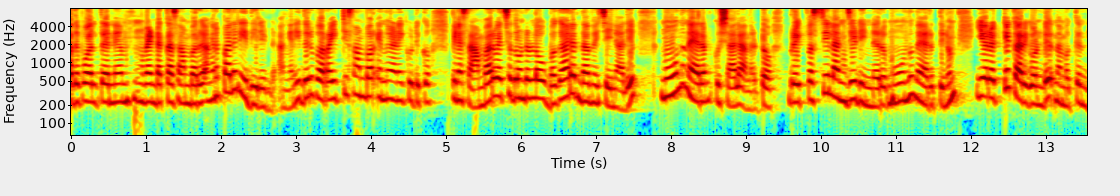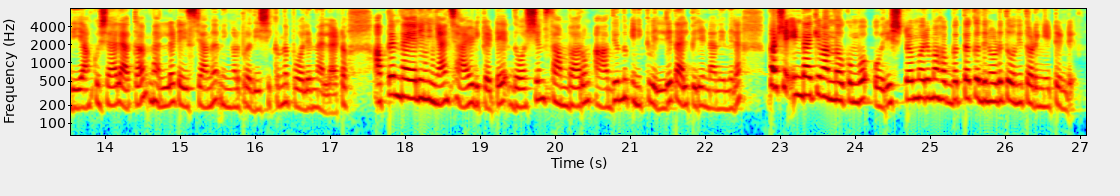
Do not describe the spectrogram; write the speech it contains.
അതുപോലെ തന്നെ വെണ്ടക്ക സാമ്പാർ അങ്ങനെ പല രീതിയിലുണ്ട്. അങ്ങനെ ഇതൊരു വെറൈറ്റി സാമ്പാർ എന്ന് വേണമെങ്കിൽ കൂട്ടിക്കോ. പിന്നെ സാമ്പാർ വെച്ചതുകൊണ്ടുള്ള ഉപകാരം എന്താണെന്ന് വെച്ച് കഴിഞ്ഞാൽ മൂന്ന് നേരം കുശാലാണ് കേട്ടോ. ബ്രേക്ക്ഫാസ്റ്റ് ലഞ്ച് ഡിന്നർ മൂന്ന് നേരത്തിനും ഈ ഒരൊറ്റ കറി കൊണ്ട് നമുക്ക് എന്ത് ചെയ്യാം? കുശാലാക്കാം. നല്ല ടേസ്റ്റാണ് നിങ്ങൾ പ്രതീക്ഷിക്കുന്ന പോലെ നല്ല കേട്ടോ. അപ്പോൾ എന്തായാലും ഇനി ഞാൻ ചായ എടുക്കട്ടെ ദോശയും സാമ്പാറും ആദ്യമൊന്നും എനിക്ക് വലിയ താല്പര്യം ഉണ്ടാകുന്നില്ല പക്ഷേ ഉണ്ടാക്കി വന്ന് നോക്കുമ്പോൾ ഒരിഷ്ടം ഒരു മൊഹബത്തൊക്കെ ഇതിനോട് തോന്നി തുടങ്ങിയിട്ടുണ്ട്.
